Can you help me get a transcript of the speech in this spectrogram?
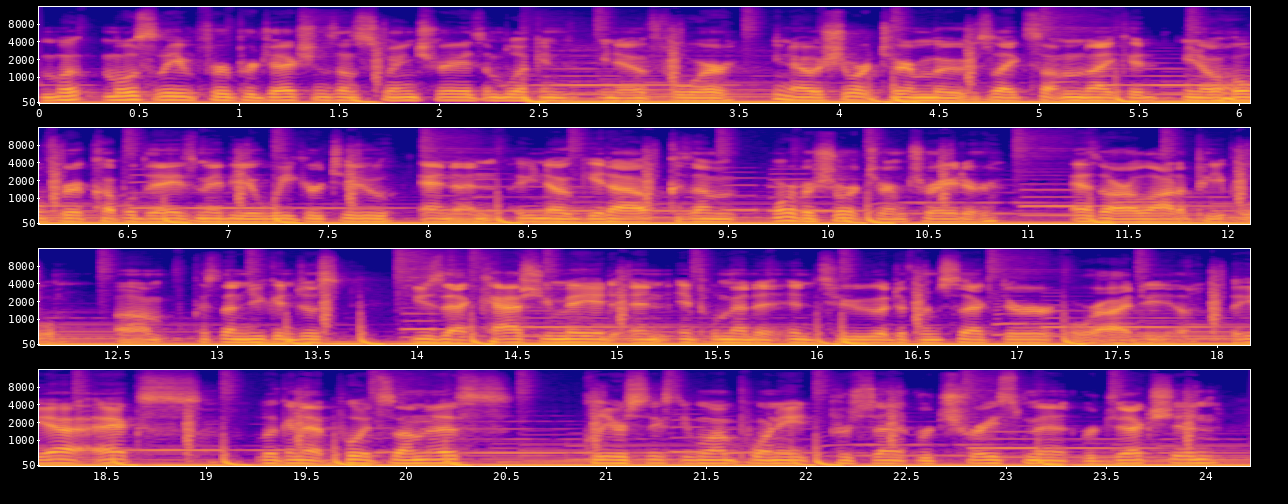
mo mostly for projections on swing trades, I'm looking, you know, for you know short-term moves, like something I could you know hold for a couple days, maybe a week or two, and then you know get out because I'm more of a short-term trader, as are a lot of people. Because um, then you can just use that cash you made and implement it into a different sector or idea. But yeah, X. Looking at puts on this, clear 61.8% retracement rejection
